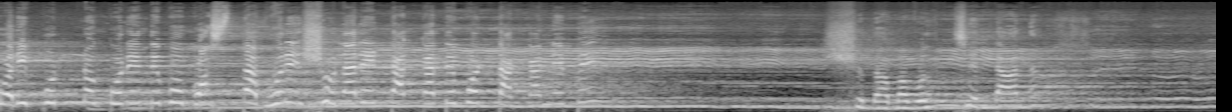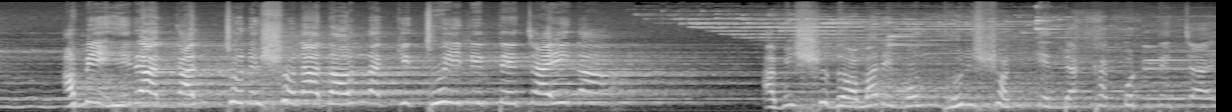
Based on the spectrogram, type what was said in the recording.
পরিপূর্ণ করে দেব, বস্তা ভরে সোনারে টাকা দেব, টাকা নেবে। সুদামা বলছে না না। আমি হীরা কাঞ্চনে সোনা দাও না, কিছুই নিতে চাই না। আমি শুধু আমার এই বন্ধুর সঙ্গে দেখা করতে চাই।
